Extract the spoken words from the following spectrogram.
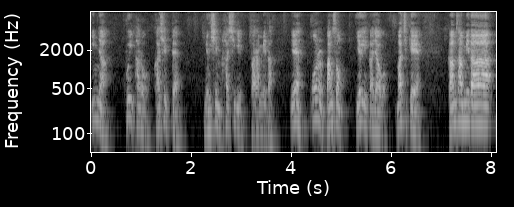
임야 구입하러 가실 때 명심하시기 바랍니다. 예, 오늘 방송 여기까지 하고 마칠게요. 감사합니다.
